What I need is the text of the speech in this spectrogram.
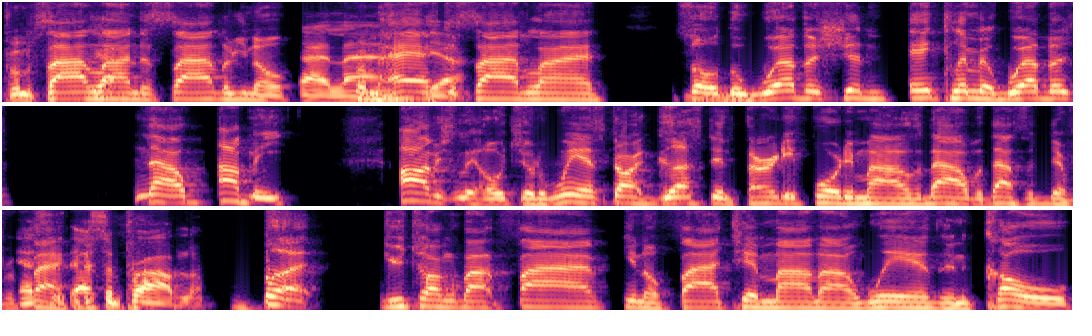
from sideline to sideline, you know, Sideline, from hash yeah. to sideline. So the weather shouldn't, inclement weather. Now, I mean, obviously, Ocho, the wind start gusting 30, 40 miles an hour, but that's a different That's a, factor. that's a problem. but you're talking about five, you know, five, 10 mile an hour winds and cold.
